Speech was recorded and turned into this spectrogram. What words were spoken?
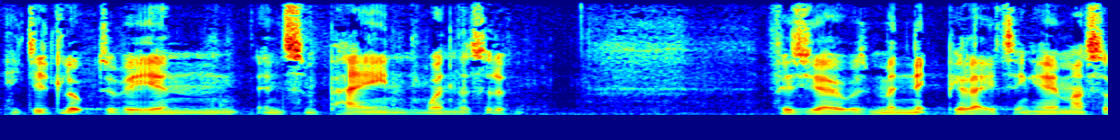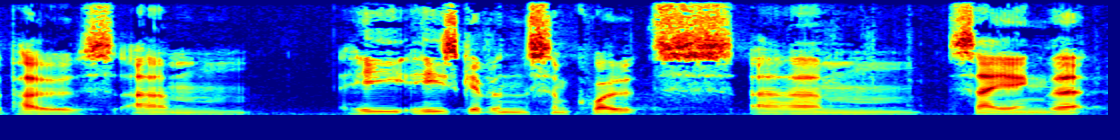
he did look to be in in some pain when the sort of physio was manipulating him, I suppose. Um, he he's given some quotes um, saying that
